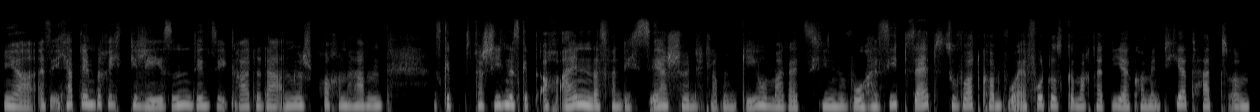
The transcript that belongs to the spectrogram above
Ja, also ich habe den Bericht gelesen, den Sie gerade da angesprochen haben. Es gibt verschiedene, es gibt auch einen, das fand ich sehr schön, ich glaube im Geo-Magazin, wo Hasib selbst zu Wort kommt, wo er Fotos gemacht hat, die er kommentiert hat, um,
